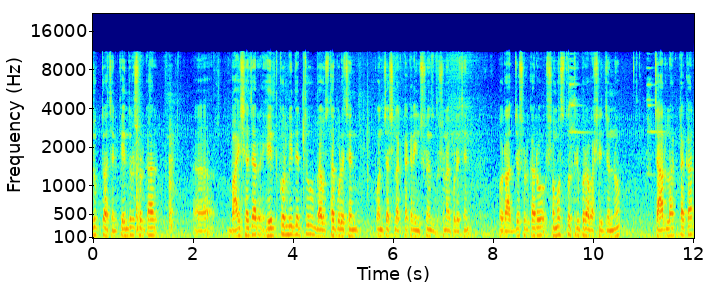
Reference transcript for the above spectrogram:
যুক্ত আছেন। কেন্দ্র সরকার বাইশ হাজার হেলথ কর্মীদের তো ব্যবস্থা করেছেন, পঞ্চাশ লাখ টাকার ইন্স্যুরেন্স ঘোষণা করেছেন ও রাজ্য সরকারও সমস্ত ত্রিপুরাবাসীর জন্য চার লাখ টাকার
